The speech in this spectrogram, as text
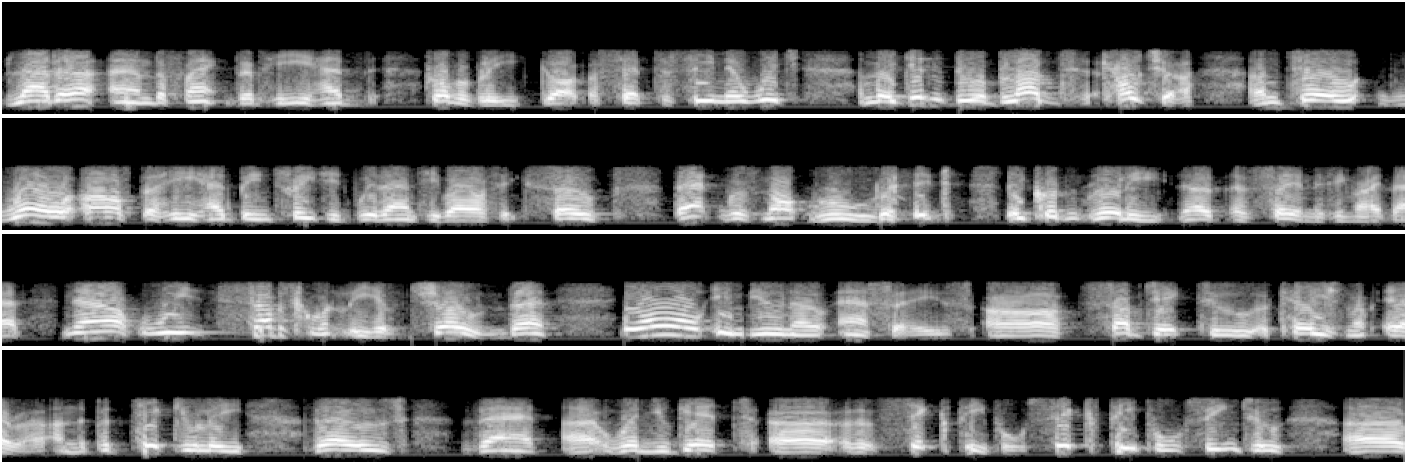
bladder and the fact that he had probably got a septicemia, which, and they didn't do a blood culture until well after he had been treated with antibiotics. So that was not ruled. they couldn't really uh, say anything like that. Now, we subsequently have shown that all immunoassays are subject to occasional error, and particularly those that uh, when you get uh, sick people, sick people seem to uh,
